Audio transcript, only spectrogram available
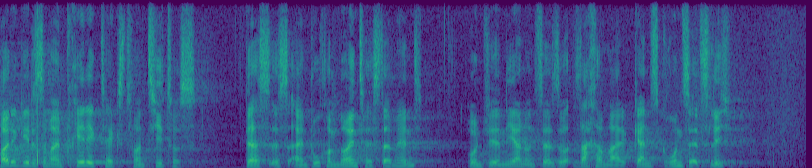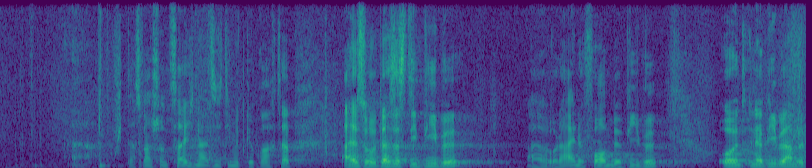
Heute geht es um einen Predigtext von Titus. Das ist ein Buch im Neuen Testament und wir nähern uns der Sache mal ganz grundsätzlich. Das war schon ein Zeichen, als ich die mitgebracht habe. Also, das ist die Bibel äh, oder eine Form der Bibel. Und in der Bibel haben wir,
